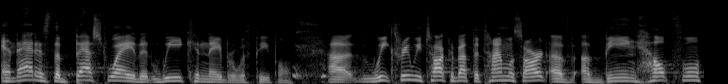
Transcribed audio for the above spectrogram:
And that is the best way that we can neighbor with people. Uh, week three, we talked about the timeless art of, of being helpful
